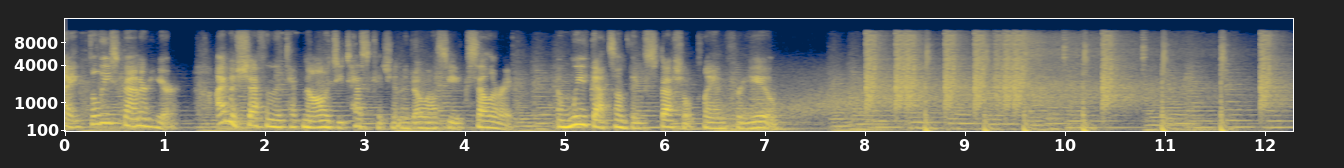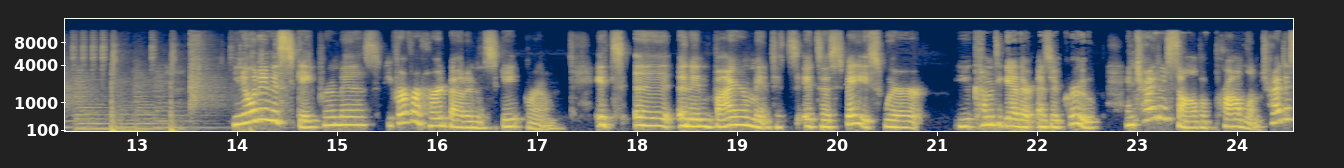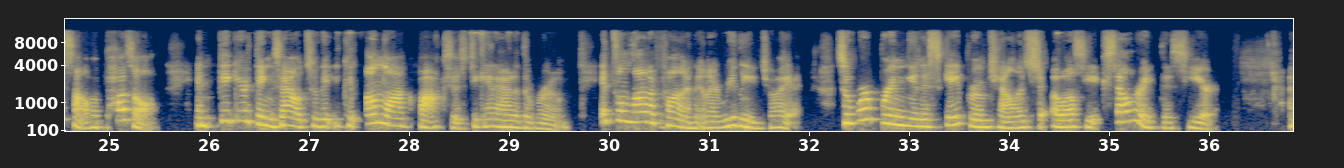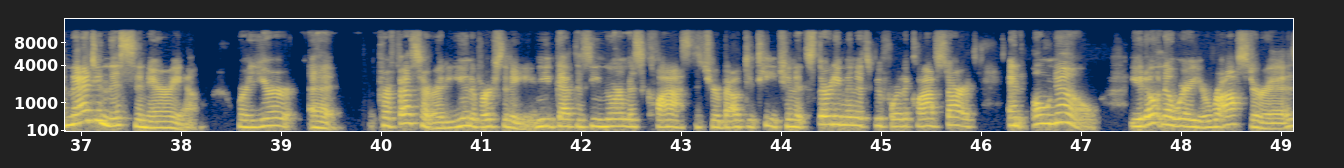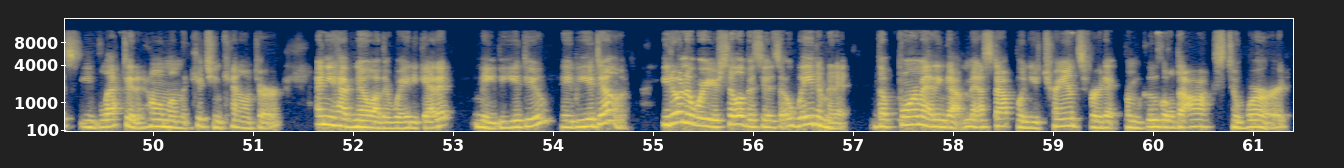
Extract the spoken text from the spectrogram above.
Hi, Felice Banner here. I'm a chef in the Technology Test Kitchen at OLC Accelerate, and we've got something special planned for you. You know what an escape room is? If you've ever heard about an escape room, it's a, an environment, it's, it's a space where you come together as a group and try to solve a problem, try to solve a puzzle and figure things out so that you can unlock boxes to get out of the room. It's a lot of fun and I really enjoy it. So we're bringing an escape room challenge to OLC Accelerate this year. Imagine this scenario where you're a professor at a university and you've got this enormous class that you're about to teach and it's 30 minutes before the class starts and oh no, you don't know where your roster is. You've left it at home on the kitchen counter and you have no other way to get it. Maybe you do, maybe you don't. You don't know where your syllabus is. Oh, wait a minute. The formatting got messed up when you transferred it from Google Docs to Word.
